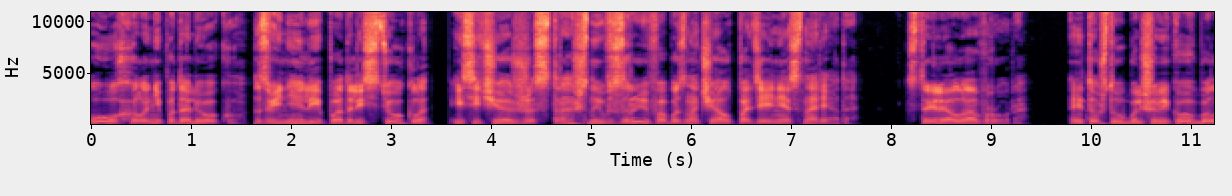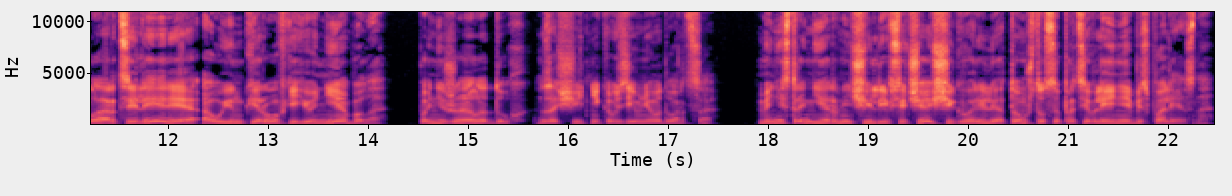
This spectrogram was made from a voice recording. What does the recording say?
охало неподалеку, звенели и падали стекла, и сейчас же страшный взрыв обозначал падение снаряда. Стреляла Аврора. И то, что у большевиков была артиллерия, а у юнкеров ее не было, понижало дух защитников Зимнего дворца. Министры нервничали и все чаще говорили о том, что сопротивление бесполезно.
